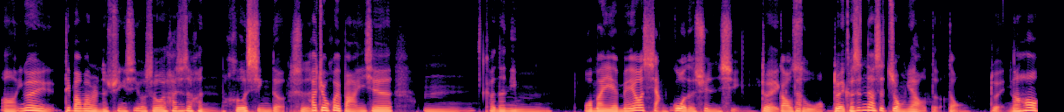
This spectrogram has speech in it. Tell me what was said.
嗯、呃，因为第八脉轮的讯息有时候它就是很核心的，是它就会把一些嗯，可能你们。我们也没有想过的讯息，对，告诉我，对，可是那是重要的，懂？对。然后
